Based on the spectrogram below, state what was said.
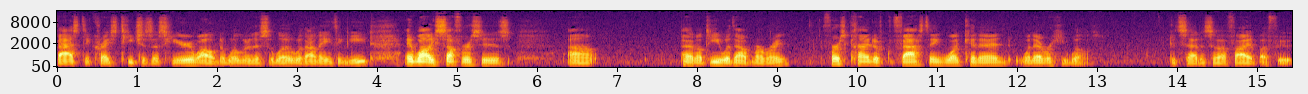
fasting Christ teaches us here while in the wilderness alone without anything to eat, and while he suffers his uh, penalty without murmuring first kind of fasting one can end whenever he wills. Could satisfy it by food.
